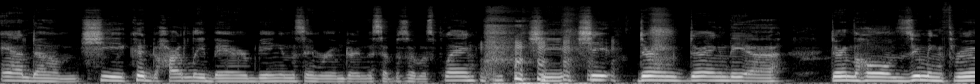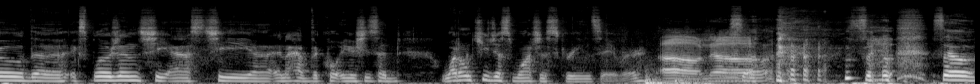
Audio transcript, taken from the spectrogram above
And um, she could hardly bear being in the same room during this episode was playing. she she during during the uh, during the whole zooming through the explosions, she asked she uh, and I have the quote here. She said, "Why don't you just watch a screensaver?" Oh no! so so so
